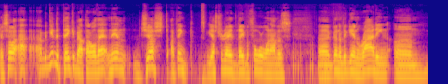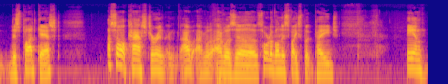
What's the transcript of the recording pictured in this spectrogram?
And so I, I begin to think about that, all that. And then just, I think yesterday, the day before, when I was uh, going to begin writing um, this podcast, I saw a pastor and, and I, I, I, was uh, sort of on his Facebook page. And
